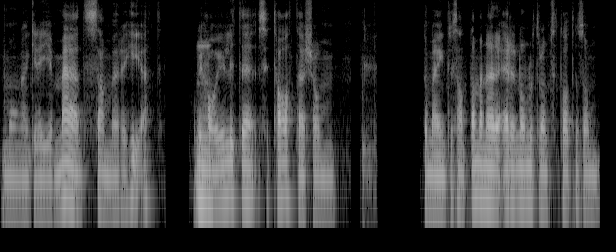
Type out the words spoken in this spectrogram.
många grejer med samhörighet. Och Vi Mm. har ju lite citat här som, de är intressanta men är, är det någon av de citaten som,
